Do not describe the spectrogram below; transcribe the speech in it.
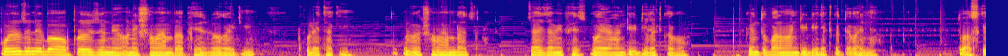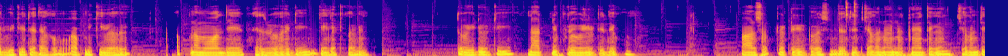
প্রয়োজনে বা অপ্রয়োজনে অনেক সময় আমরা ফেসবুক আইডি খুলে থাকি। তো কোনো এক সময় আমরা চাই যে আমি ফেসবুক অ্যাকাউন্টটি ডিলিট করব, কিন্তু পারমানেন্টলি ডিলিট করতে পারি না। তো আজকের ভিডিওতে দেখাবো আপনি কীভাবে আপনার মোবাইল দিয়ে ফেসবুক আইডি ডিলিট করবেন। তো ভিডিওটি নাটনি পুরো ভিডিওটি দেখুন। আর ছোট্ট একটি রিকোয়েস্ট যদি চ্যানেলে নতুন হয়ে থাকেন চ্যানেলটি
